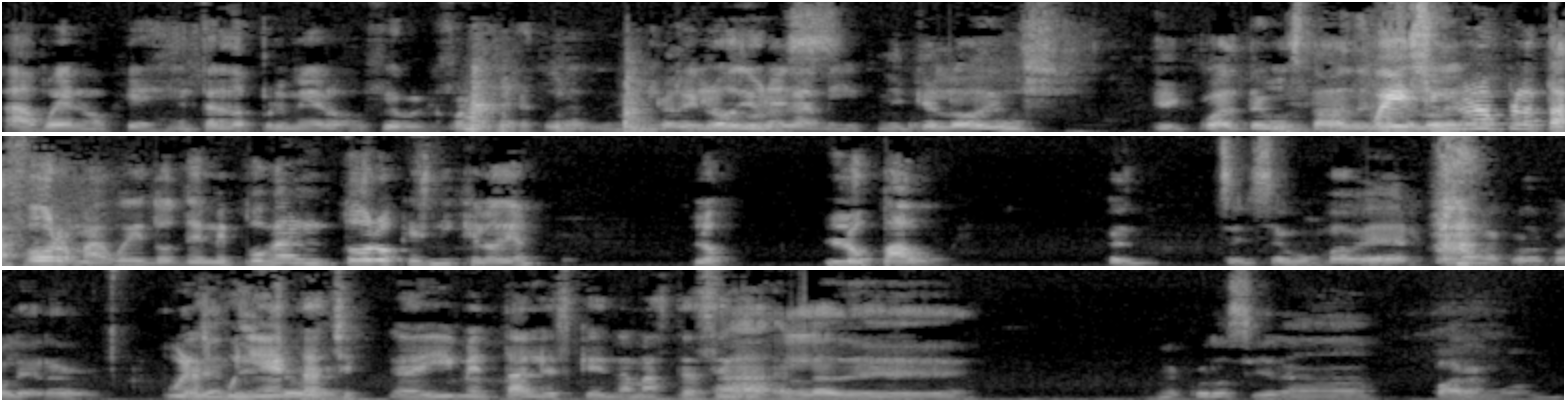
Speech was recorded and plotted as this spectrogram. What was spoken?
Ah, bueno, ok. Entrando primero, yo creo que fueron caricaturas, güey. Nickelodeon era mi... Nickelodeon. Uf. ¿Qué- ¿Cuál te gustaba de Güey, si hubiera una plataforma, güey, donde me pongan todo lo que es Nickelodeon, lo, pago. Pues, sí, según va a ver, pero no me acuerdo cuál era, güey. Puras puñetas dicho, ahí mentales que nada más te hacen. Ah, en la de. No me acuerdo si era Paramount.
